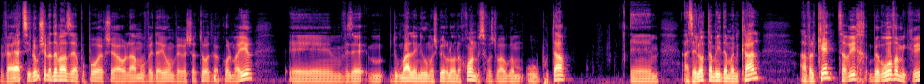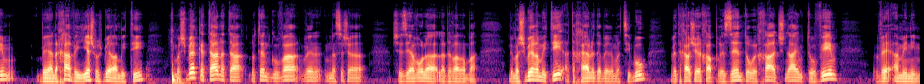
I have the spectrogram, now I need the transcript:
והיה צילום של הדבר הזה, אפרופו איך שהעולם עובד היום ורשתות והכל מהיר, אה, וזה דוגמה לניהול משבר לא נכון, בסופו של דבר הוא גם, הוא פוטר. אמ, אז זה לא תמיד המנכ"ל, אבל כן צריך ברוב המקרים, בהנחה ויש משבר אמיתי, כי משבר קטן אתה נותן תגובה ומנסה ש... שזה יעבור לדבר הבא. במשבר אמיתי אתה חייב לדבר עם הציבור, ואתה חייב שיהיה לך פרזנטור אחד, שניים טובים ואמינים,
